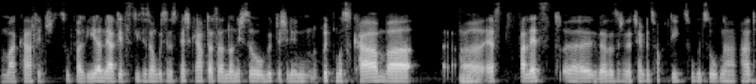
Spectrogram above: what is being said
Mark Kartic zu verlieren. Er hat jetzt die Saison ein bisschen das Pech gehabt, dass er noch nicht so wirklich in den Rhythmus kam, war mhm. erst verletzt, äh, dass er sich in der Champions Hockey League zugezogen hat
